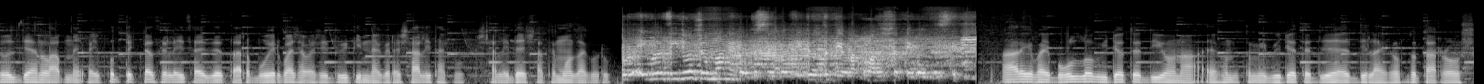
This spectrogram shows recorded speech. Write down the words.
দোষ দেওয়ার লাভ নেই ভাই। প্রত্যেকটা ছেলেই চায় যে তার বইয়ের পাশাপাশি দুই তিনটা করে শালি থাকুক শালিদের সাথে মজা করুক। এগুলো ভিডিওর জন্য আমি বলতেছি না ভিডিওতে দিও না তোমাদের সাথে বলতেছি। আরে ভাই, বলল ভিডিওতে দিও না। এখন তুমি ভিডিওতে দিয়ে দিলা, এখন তো তার রহস্য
